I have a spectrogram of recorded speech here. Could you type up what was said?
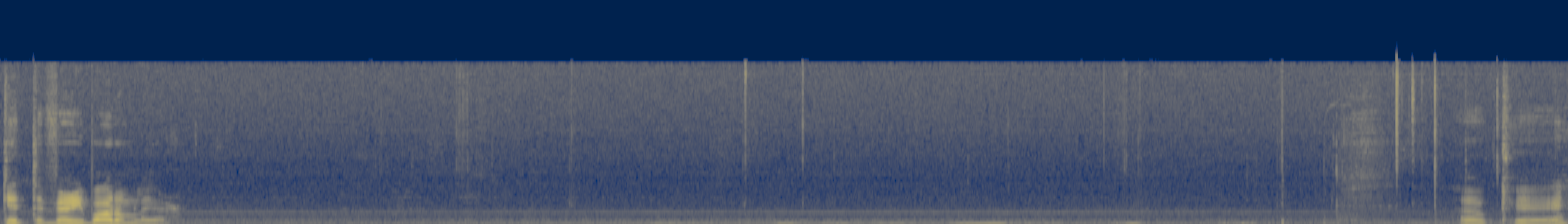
get the very bottom layer. Okay.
